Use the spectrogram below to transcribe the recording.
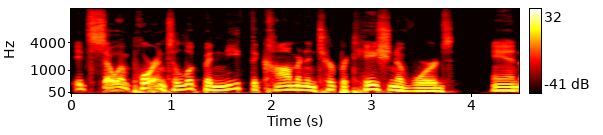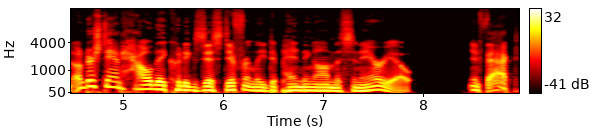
It's so important to look beneath the common interpretation of words and understand how they could exist differently depending on the scenario. In fact,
